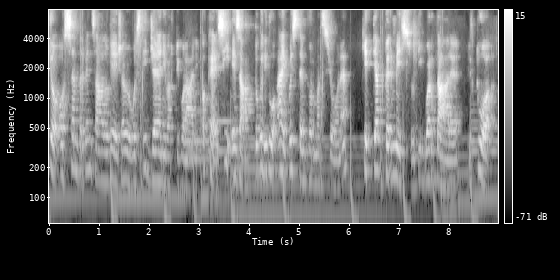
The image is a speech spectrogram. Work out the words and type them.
io ho sempre pensato che avevo questi geni particolari. Ok, sì, esatto. Quindi tu hai questa informazione che ti ha permesso di guardare il tuo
